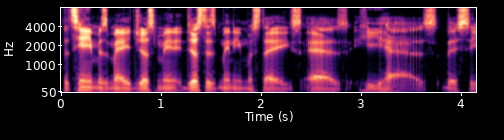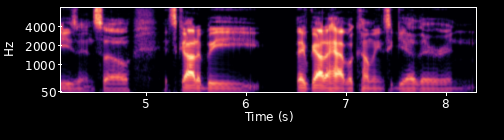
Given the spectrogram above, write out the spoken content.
the team has made just many, just as many mistakes as he has this season. So it's got to be they've got to have a coming together and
